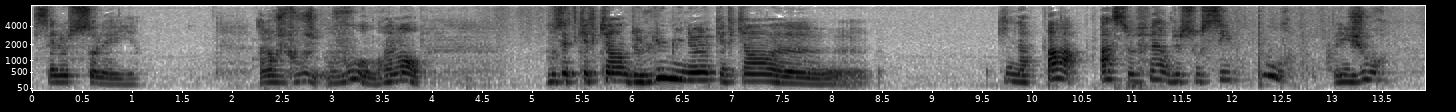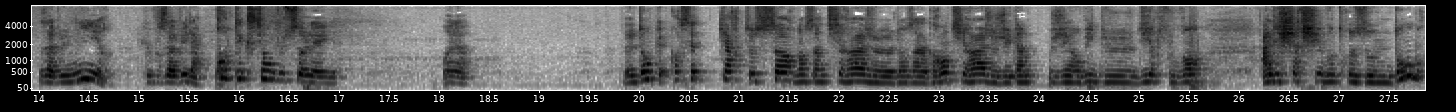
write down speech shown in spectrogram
c'est le soleil. Alors vous, vous vraiment, vous êtes quelqu'un de lumineux, quelqu'un euh, qui n'a pas à se faire de soucis pour les jours à venir, que vous avez la protection du soleil. Voilà. Euh, donc, quand cette carte sort dans un tirage, dans un grand tirage, j'ai envie de dire souvent allez chercher votre zone d'ombre,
